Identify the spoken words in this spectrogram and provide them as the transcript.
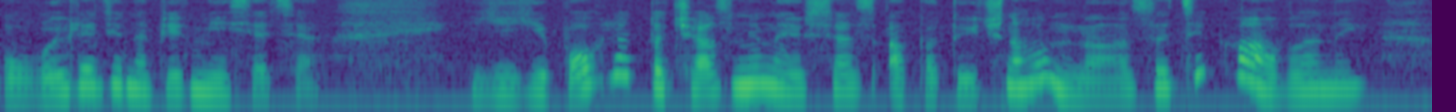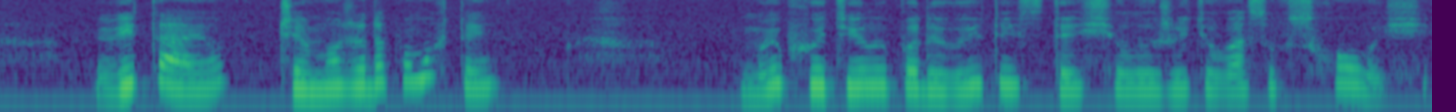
у вигляді напівмісяця. Її погляд тотчас змінився з апатичного на зацікавлений. Вітаю, чим може допомогти? Ми б хотіли подивитись те, що лежить у вас у сховищі.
